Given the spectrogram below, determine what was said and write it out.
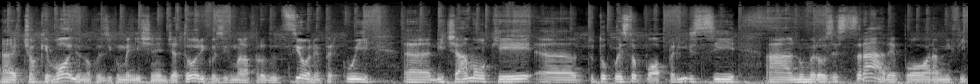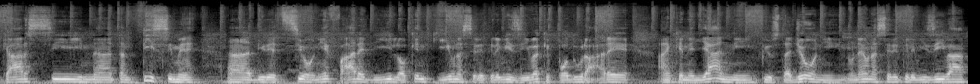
eh, ciò che vogliono, così come gli sceneggiatori, così come la produzione, per cui eh, diciamo che tutto questo può aprirsi a numerose strade, può ramificarsi in tantissime eh, direzioni e fare di Lock and Key una serie televisiva che può durare anche negli anni, in più stagioni, non è una serie televisiva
